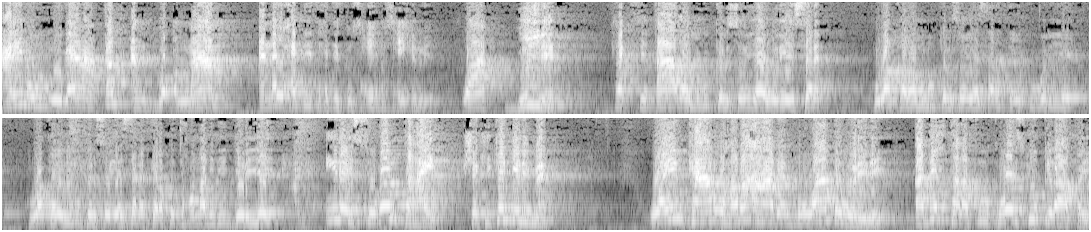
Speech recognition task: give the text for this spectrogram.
calima wuu ogaanaa qadcan go'naan. Ana alxadiid xadiidku saxiixun saxiix inuu yahay. Waa goyne. Rag fiqaadoo lagu kalsoon yaha wariyey sanad kuwo kaloo lagu kalsoon yahay sanad kale ku wariyey kuwo kaloo lagu kalsoon yahay sanad kale ku taxo nabigii geliyey inay sugan tahay shaki ka geli maa wa in kaanuu haba ahaadeen ruwaadda wariday qad ikhtalafuu kuwa isku khilaafay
